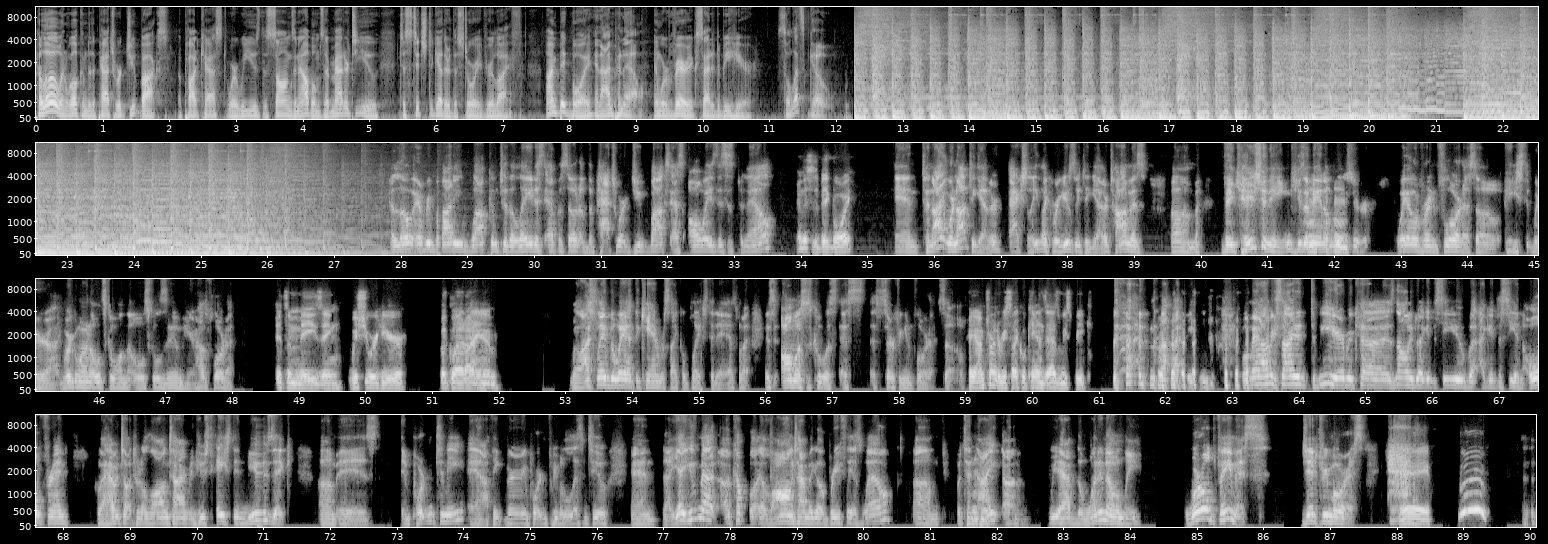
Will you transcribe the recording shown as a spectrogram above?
Hello, and welcome to the Patchwork Jukebox, a podcast where we use the songs and albums that matter to you to stitch together the story of your life. I'm Big Boy, And I'm Pinnell. and we're very excited to be here. So let's go. Hello, everybody. Welcome to the latest episode of the Patchwork Jukebox. As always, this is Pinnell. And this is Big Boy. And tonight we're not together, actually, like we're usually together. Tom is um, vacationing. He's a man of leisure way over in Florida. So he's we're uh, we're going old school on the old school Zoom here. How's Florida? It's amazing. Wish you were here, but glad I am. Well, I slaved away at the can recycle place today. That's what I, it's almost as cool as, as, as surfing in Florida. So Hey, I'm trying to recycle cans as we speak. well, man, I'm excited to be here because not only do I get to see you, but I get to see an old friend who I haven't talked to in a long time and whose taste in music um, is important to me and I think very important for people to listen to. And uh, yeah, you've met a couple a long time ago briefly as well. Um, but tonight um, we have the one and only world famous Gentry Morris. Hey. Woo!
